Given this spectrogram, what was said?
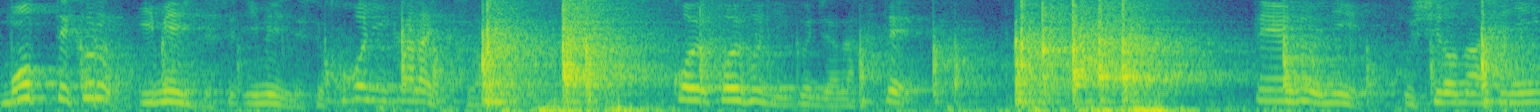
持ってくるイメージですイメージですよ。ここに行かないですよ。こういうこういうふうに行くんじゃなくてっていうふうに後ろの足に寄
